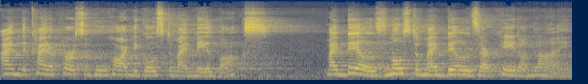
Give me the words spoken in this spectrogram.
I'm the kind of person who hardly goes to my mailbox. My bills, most of my bills are paid online.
